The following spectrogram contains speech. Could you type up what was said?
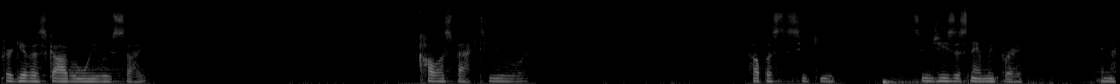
Forgive us, God, when we lose sight. Call us back to you, Lord. Help us to seek you. It's in Jesus' name we pray. Amen.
